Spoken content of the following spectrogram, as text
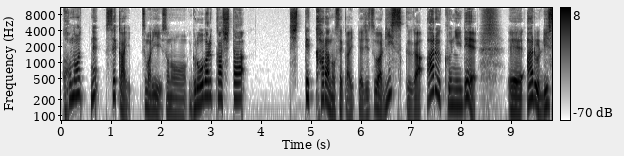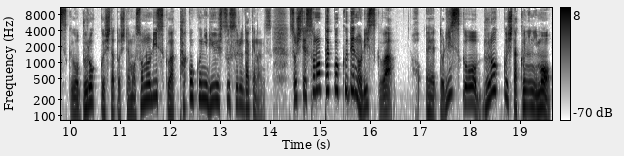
このね、世界、つまり、その、グローバル化したしてからの世界って実はリスクがある国で、えー、あるリスクをブロックしたとしても、そのリスクは他国に流出するだけなんです。そしてその他国でのリスクは、えっ、と、リスクをブロックした国にも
